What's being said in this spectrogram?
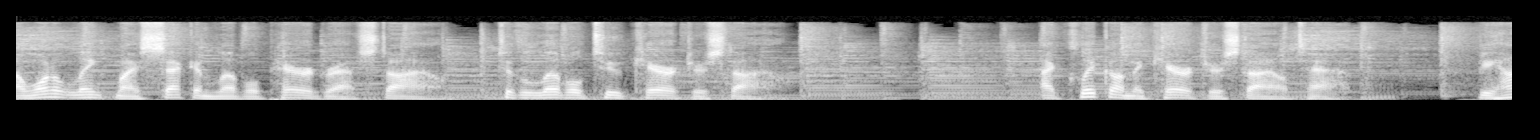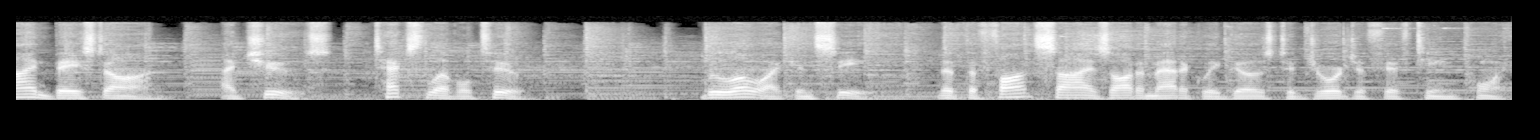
I want to link my second level paragraph style, to the level 2 character style. I click on the character style tab. Behind based on, I choose, text level 2. Below I can see, that the font size automatically goes to Georgia 15 point.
